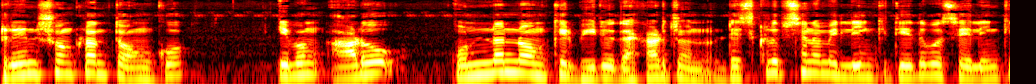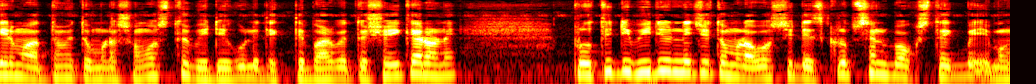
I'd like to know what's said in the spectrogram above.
ট্রেন সংক্রান্ত অঙ্ক এবং আরও অন্যান্য অঙ্কের ভিডিও দেখার জন্য ডিসক্রিপশনে আমি লিঙ্ক দিয়ে দেবো, সেই লিঙ্কের মাধ্যমে তোমরা সমস্ত ভিডিওগুলি দেখতে পারবে। তো সেই কারণে প্রতিটি ভিডিও নিচে তোমরা অবশ্যই ডিসক্রিপশন বক্স দেখবে এবং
